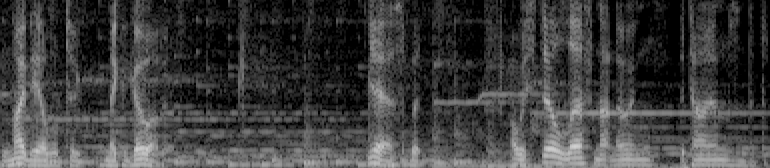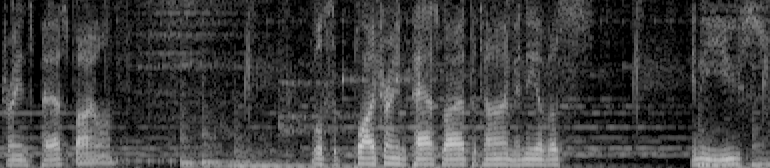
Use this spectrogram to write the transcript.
we might be able to make a go of it. Yes, but are we still left not knowing the times that the trains pass by on? Will supply train pass by at the time any of us any use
